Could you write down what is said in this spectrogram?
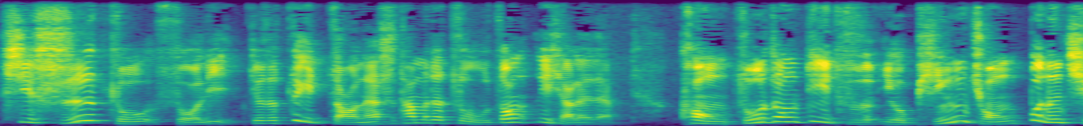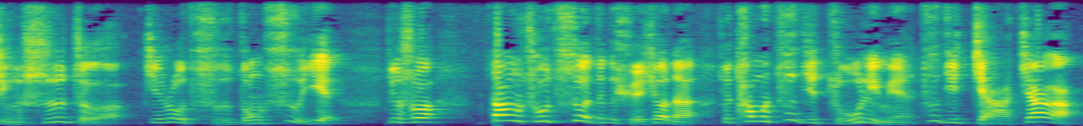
系始祖所立，就是最早呢是他们的祖宗立下来的。恐族中弟子有贫穷不能请师者，皆入此中事业。就是说，当初设这个学校呢，就他们自己族里面自己贾家啊，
